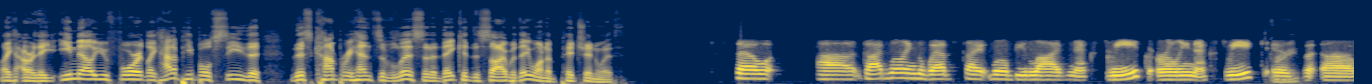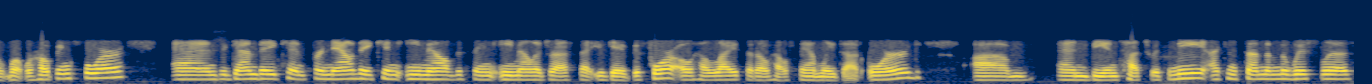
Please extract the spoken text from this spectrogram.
like, or they email you for it. Like, how do people see the this comprehensive list so that they could decide what they want to pitch in with? So, uh, God willing, the website will be live next week. Early next week is uh, what we're hoping for. And again, they can, for now, they can email the same email address that you gave before, ohellights at ohelfamily.org, um, and be in touch with me. I can send them the wish list.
